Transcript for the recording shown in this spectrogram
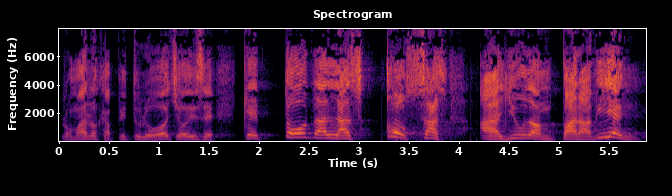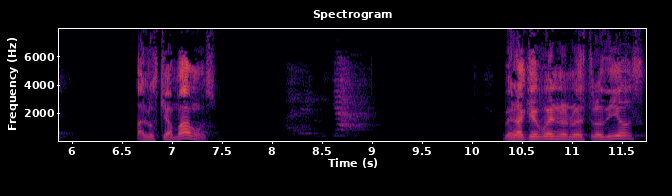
Romanos capítulo 8 dice que todas las cosas ayudan para bien a los que amamos. ¿Verdad qué bueno nuestro Dios?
